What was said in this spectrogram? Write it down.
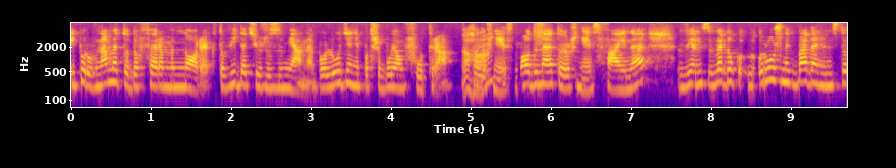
i porównamy to do ferm norek, to widać już zmianę, bo ludzie nie potrzebują futra. Aha. To już nie jest modne, to już nie jest fajne, więc według różnych badań, więc to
